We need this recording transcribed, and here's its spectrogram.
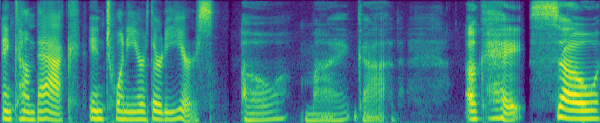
and come back in 20 or 30 years. Oh my God. Okay, so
